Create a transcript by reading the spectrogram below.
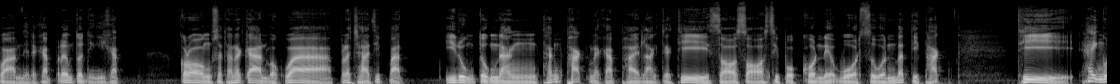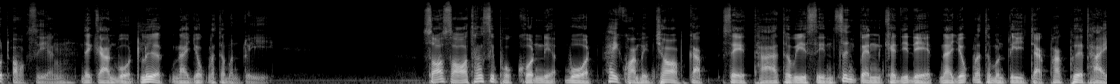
ความเนี่ยนะครับเริ่มต้นอย่างนี้ครับ กรองสถานการณ์บอกว่าประชาธิปัตย์อีรุงตุงนางทั้งพักนะครับภายหลังจากที่สส16 คนเนี่ยโหวตสวนมติพัก ที่ให้งดออกเสียงในการโหวตเลือกนายกรัฐมนตรี สสทั้ง 16 คนเนี่ยโหวตให้ความเห็นชอบกับเศรษฐาทวีสิน ซึ่งเป็นแคนดิเดตนายกรัฐมนตรีจากพรรคเพื่อไทย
